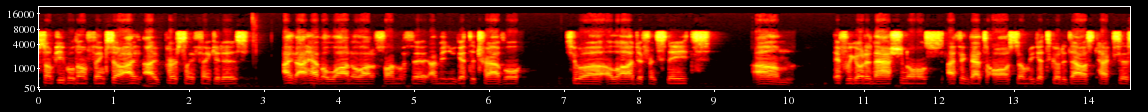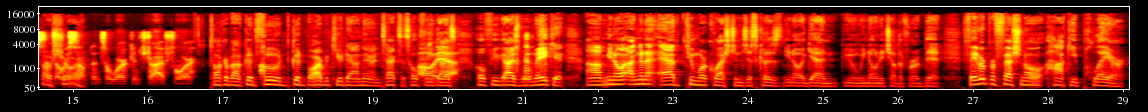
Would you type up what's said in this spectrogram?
some people don't think so. I, I personally think it is. I, I have a lot, a lot of fun with it. I mean, you get to travel to a, a lot of different states. Um, if we go to nationals, I think that's awesome. We get to go to Dallas, Texas. Oh, That's always sure. something to work and strive for. Talk about good food, good barbecue down there in Texas. Hopefully, Oh, you guys, yeah. hopefully you guys will make it. Um, you know. I'm gonna add two more questions just because you know, again, you know, we known each other for a bit. Favorite professional hockey player,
